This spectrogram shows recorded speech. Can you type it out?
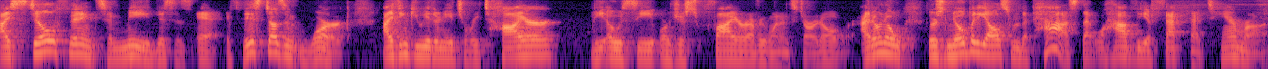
I still think to me this is it. If this doesn't work, I think you either need to retire the OC or just fire everyone and start over. I don't know. There's nobody else from the past that will have the effect that Tamra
